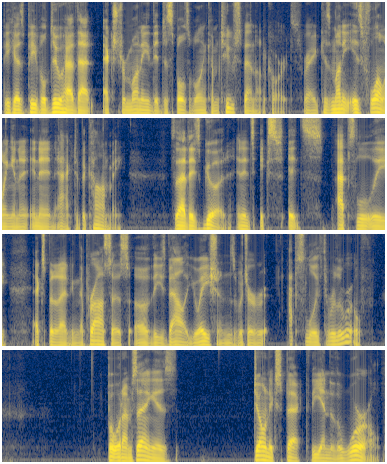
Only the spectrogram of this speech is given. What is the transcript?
because people do have that extra money, the disposable income to spend on cards, right? Because money is flowing in, a, in an active economy, so that is good, and it's it's absolutely expediting the process of these valuations, which are absolutely through the roof. But what I'm saying is, don't expect the end of the world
